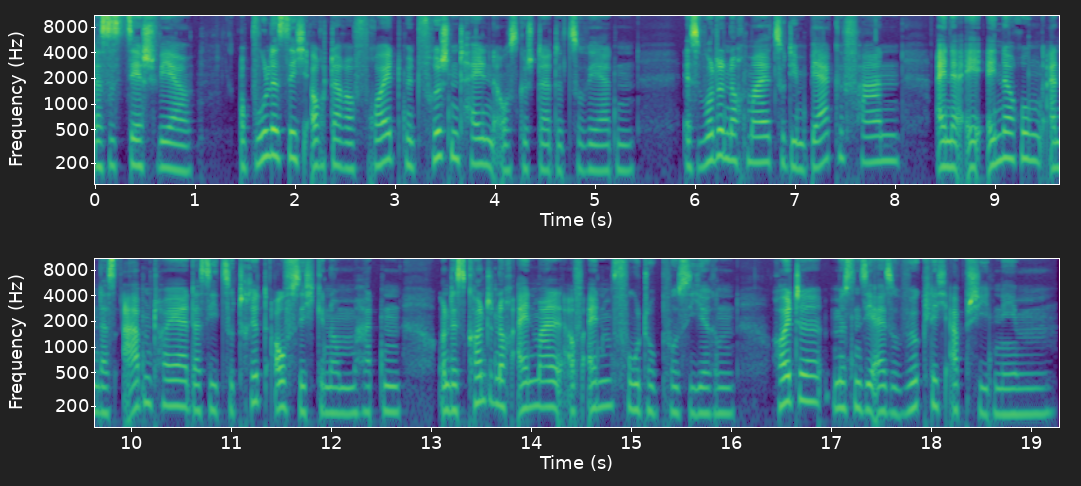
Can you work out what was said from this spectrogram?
Das ist sehr schwer, obwohl es sich auch darauf freut, mit frischen Teilen ausgestattet zu werden. Es wurde nochmal zu dem Berg gefahren, eine Erinnerung an das Abenteuer, das sie zu dritt auf sich genommen hatten, und es konnte noch einmal auf einem Foto posieren. Heute müssen sie also wirklich Abschied nehmen.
